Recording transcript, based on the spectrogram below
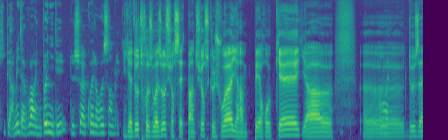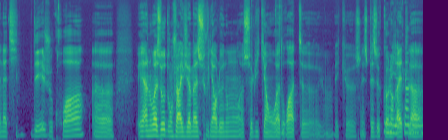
qui permet d'avoir une bonne idée de ce à quoi elle ressemblait. Il y a d'autres oiseaux sur cette peinture, ce que je vois, il y a un perroquet, il y a euh, euh, deux anatidés, je crois, euh, et un oiseau dont j'arrive jamais à me souvenir le nom, celui qui est en haut à droite, avec son espèce de collerette là.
